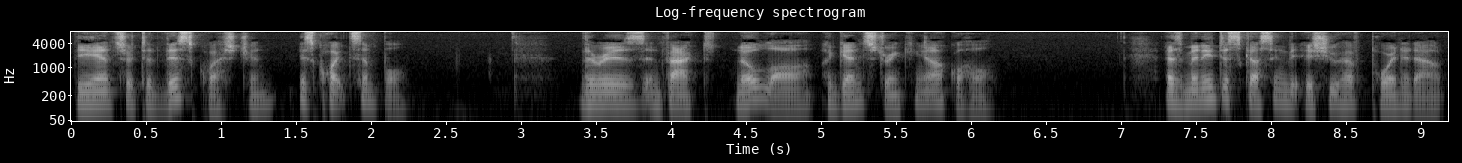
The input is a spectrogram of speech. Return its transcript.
The answer to this question is quite simple. There is, in fact, no law against drinking alcohol. As many discussing the issue have pointed out,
